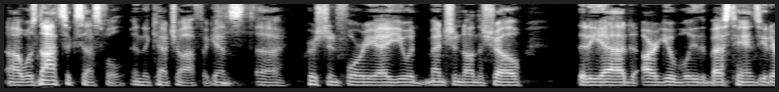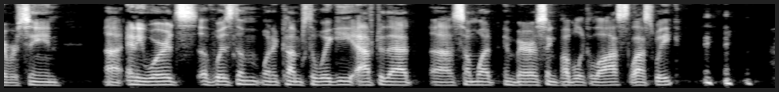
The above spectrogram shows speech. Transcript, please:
uh, was not successful in the catch off against uh, Christian Fauria. You had mentioned on the show that he had arguably the best hands you'd ever seen. Uh, any words of wisdom when it comes to Wiggy after that uh, somewhat embarrassing public loss last week?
